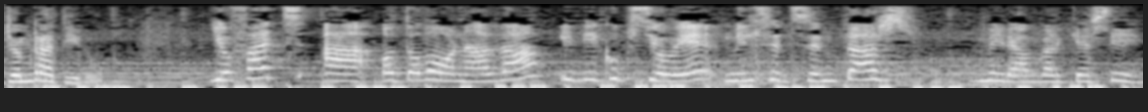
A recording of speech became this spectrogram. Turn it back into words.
jo em retiro. Jo faig a o todo o nada i dic opció B, 1700... Mira, perquè sí.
